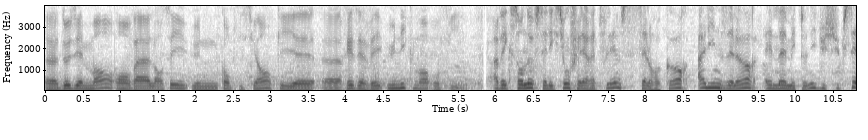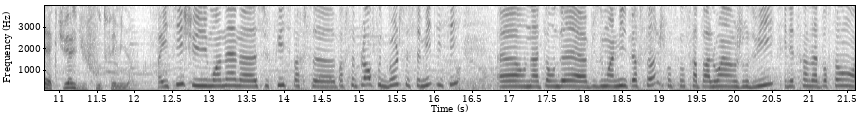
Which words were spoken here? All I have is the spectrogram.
Euh, deuxièmement, on va lancer une compétition qui est réservée uniquement aux filles. Avec 109 sélections chez les Red Flames, c'est le record. Aline Zeller est même étonnée du succès actuel du foot féminin. Ici, je suis moi-même surprise par ce, par ce plan football, ce summit ici. on attendait plus ou moins 1000 personnes, je pense qu'on ne sera pas loin aujourd'hui. Il est très important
